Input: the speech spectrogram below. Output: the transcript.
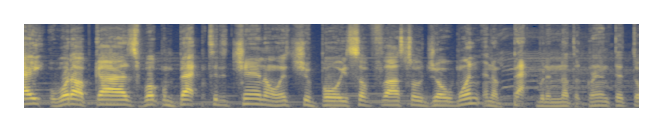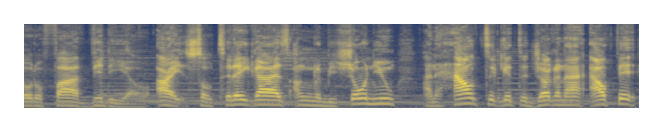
Hey, what up guys? Welcome back to the channel. It's your boy SoFlySoJoe 1 and I'm back with another Grand Theft Auto 5 video. Alright, so today guys, I'm going to be showing you on how to get the Juggernaut outfit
